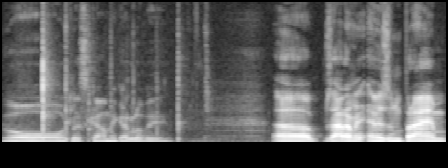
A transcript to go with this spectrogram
Jo, tleskáme Karlovi. Uh, zároveň Amazon Prime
